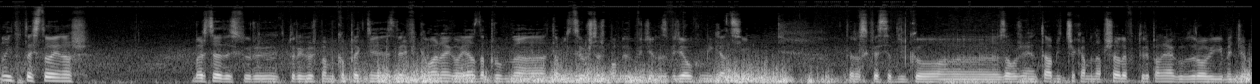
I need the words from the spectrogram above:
No i tutaj stoi nasz Mercedes, który, którego już mamy kompletnie zweryfikowanego. Jazda próbna, tablicę już też mamy z Wydziału Komunikacji. Teraz kwestia tylko e, założenia tablic. Czekamy na przelew, który Pan Jakub zrobi i będziemy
